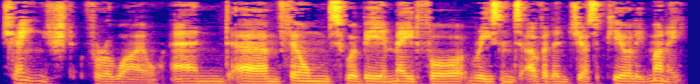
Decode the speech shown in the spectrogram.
changed for a while and um, films were being made for reasons other than just purely money.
